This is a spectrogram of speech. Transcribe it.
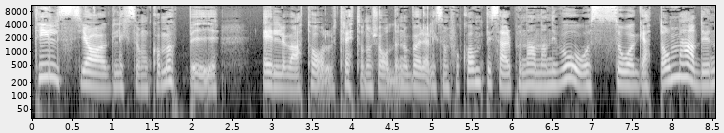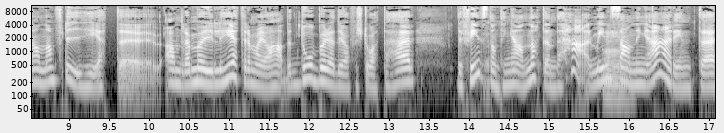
Tills jag liksom kom upp i 11, 12, 13 års åldern och började liksom få kompisar på en annan nivå och såg att de hade en annan frihet, eh, andra möjligheter än vad jag hade. Då började jag förstå att det här, det finns någonting annat än det här. Min mm. sanning är inte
